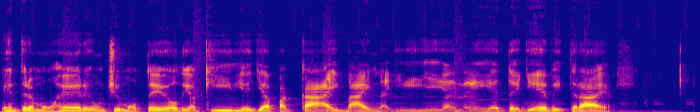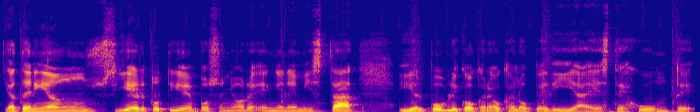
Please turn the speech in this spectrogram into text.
entre mujeres, un chimoteo de aquí, de allá para acá y vaina y, y este lleva y trae. Ya tenían un cierto tiempo, señores, en enemistad y el público creo que lo pedía este junte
